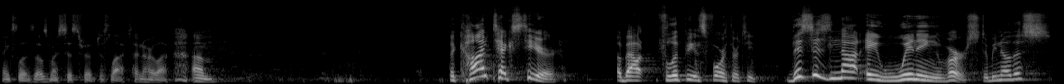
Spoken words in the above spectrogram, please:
thanks, Liz. That was my sister that just laughed. I know her laugh. Um, the context here about Philippians 4:13. This is not a winning verse. Do we know this?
